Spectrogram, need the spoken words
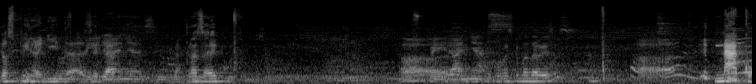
Los pirañitas. la, sí, la plaza de Pirañas. ¿Cómo es que manda besos? Naco.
